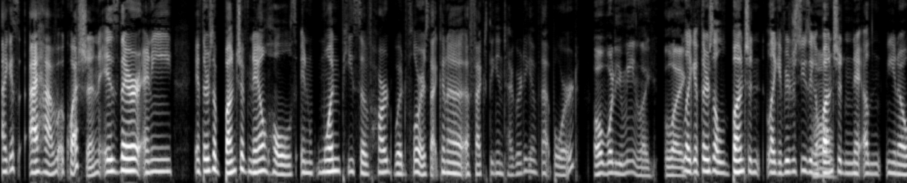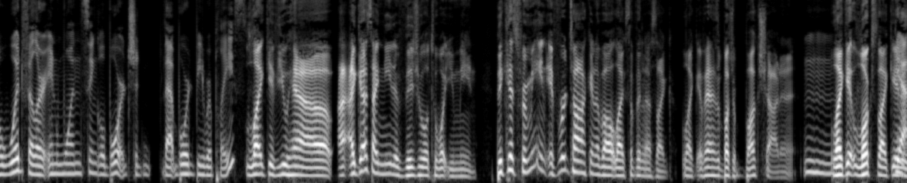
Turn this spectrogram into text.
I guess I have a question. Is there any if there's a bunch of nail holes in one piece of hardwood floor, is that going to affect the integrity of that board? Oh, what do you mean? Like, like, like if there's a bunch of like if you're just using a Oh. bunch of na- um, you know wood filler in one single board should that board be replaced like if you have I, I guess i need a visual to what you mean because for me if we're talking about like something that's like like if it has a bunch of buckshot in it mm-hmm. like it looks like it is Yeah.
